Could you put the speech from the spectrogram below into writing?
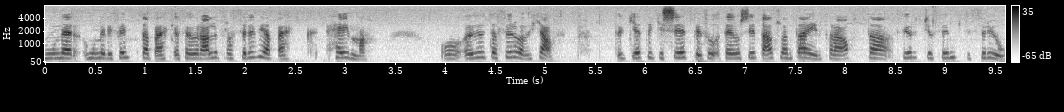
Hún er, hún er í fymtabekk, þau eru alveg frá þriðjabekk heima og auðvitað þurfaðu hjálp. Þau get ekki setið, þau setja allan daginn frá 8.45 til 3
